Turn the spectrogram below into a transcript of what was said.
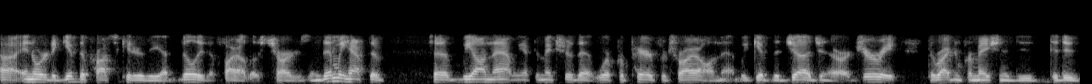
uh, in order to give the prosecutor the ability to file those charges. And then we have to, to beyond that, we have to make sure that we're prepared for trial and that we give the judge and our jury the right information to do to do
